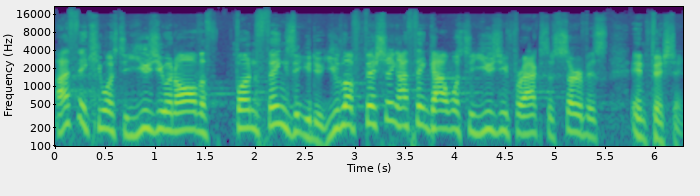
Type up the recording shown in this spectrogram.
I think He wants to use you in all the fun things that you do. You love fishing? I think God wants to use you for acts of service in fishing.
